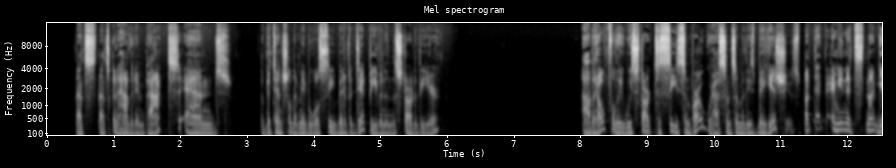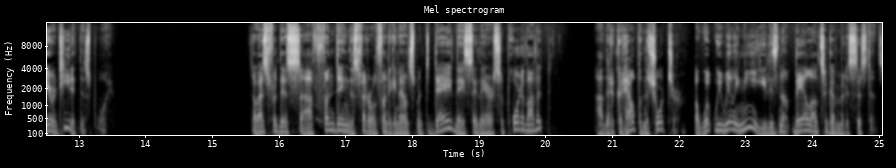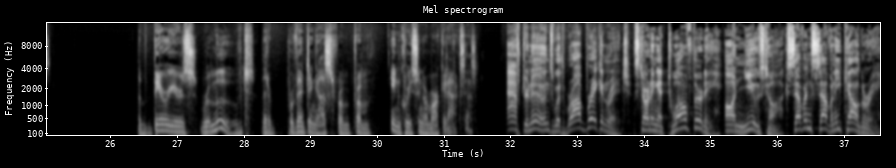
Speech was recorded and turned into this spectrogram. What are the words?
that's that's going to have an impact, and the potential that maybe we'll see a bit of a dip even in the start of the year. Uh, but hopefully, we start to see some progress on some of these big issues. But that, I mean, it's not guaranteed at this point. So, as for this uh, funding, this federal funding announcement today, they say they are supportive of it uh, that it could help in the short term. But what we really need is not bailouts or government assistance. The barriers removed that are preventing us from, from increasing our market access. Afternoons with Rob Breckenridge, starting at 1230 on News Talk 770 Calgary.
